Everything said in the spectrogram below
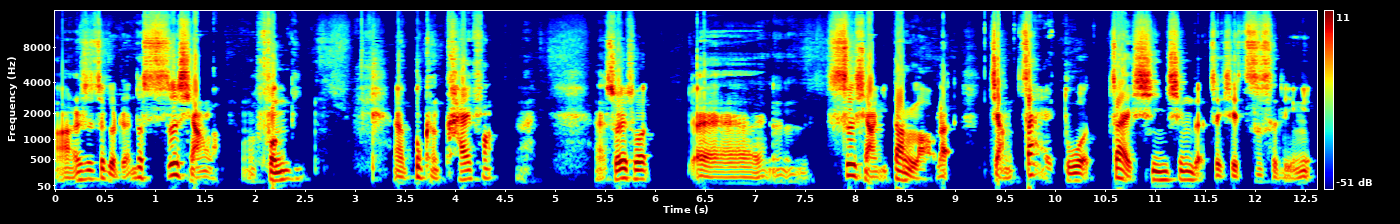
啊，而是这个人的思想老，封闭，呃，不肯开放啊，啊，所以说。呃，思想一旦老了，讲再多再新兴的这些知识领域，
